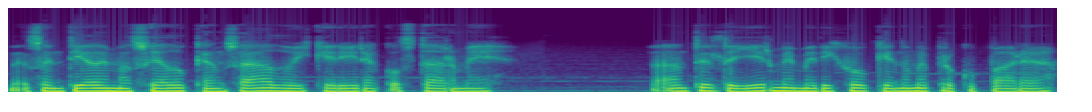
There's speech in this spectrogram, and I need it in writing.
Me sentía demasiado cansado y quería ir a acostarme. Antes de irme me dijo que no me preocupara,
